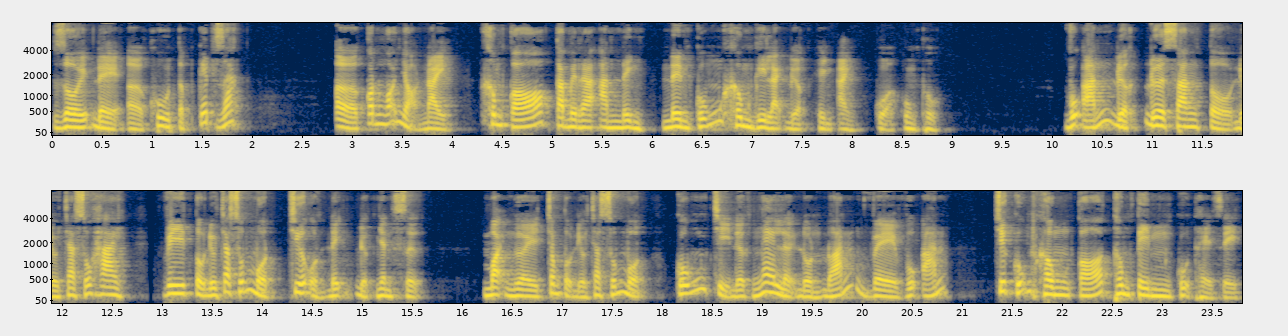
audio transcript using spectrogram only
rồi để ở khu tập kết rác. Ở con ngõ nhỏ này không có camera an ninh nên cũng không ghi lại được hình ảnh của hung thủ. Vụ án được đưa sang tổ điều tra số 2 vì tổ điều tra số 1 chưa ổn định được nhân sự. Mọi người trong tổ điều tra số 1 cũng chỉ được nghe lời đồn đoán về vụ án, chứ cũng không có thông tin cụ thể gì.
